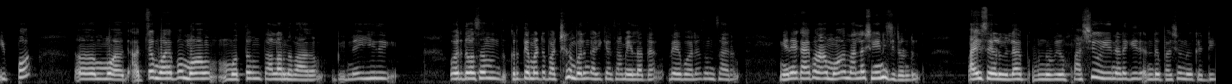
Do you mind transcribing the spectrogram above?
ഇപ്പോൾ അച്ഛൻ പോയപ്പോൾ മോ മൊത്തം തളർന്ന ഭാഗം. പിന്നെ ഈ ഒരു ദിവസം കൃത്യമായിട്ട് ഭക്ഷണം പോലും കഴിക്കാൻ സമയമില്ലാത്ത ഇതേപോലെ സംസാരം. ഇങ്ങനെയൊക്കെ ആയപ്പോൾ ആ മോ നല്ല ക്ഷീണിച്ചിട്ടുണ്ട്. പൈസകളുമില്ല. ഉം, പശു ഇതിനിടയ്ക്ക് രണ്ട് പശു കെട്ടി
